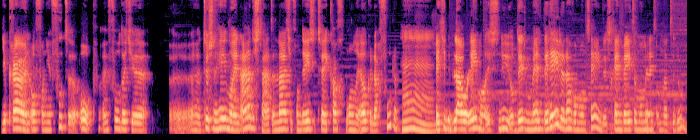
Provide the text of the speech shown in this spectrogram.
je kruin of van je voeten op. En voel dat je uh, tussen hemel en aarde staat. En laat je van deze twee krachtbronnen elke dag voeden. Mm. Weet je, de blauwe hemel is nu op dit moment de hele dag om ons heen. Dus geen beter moment om dat te doen.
